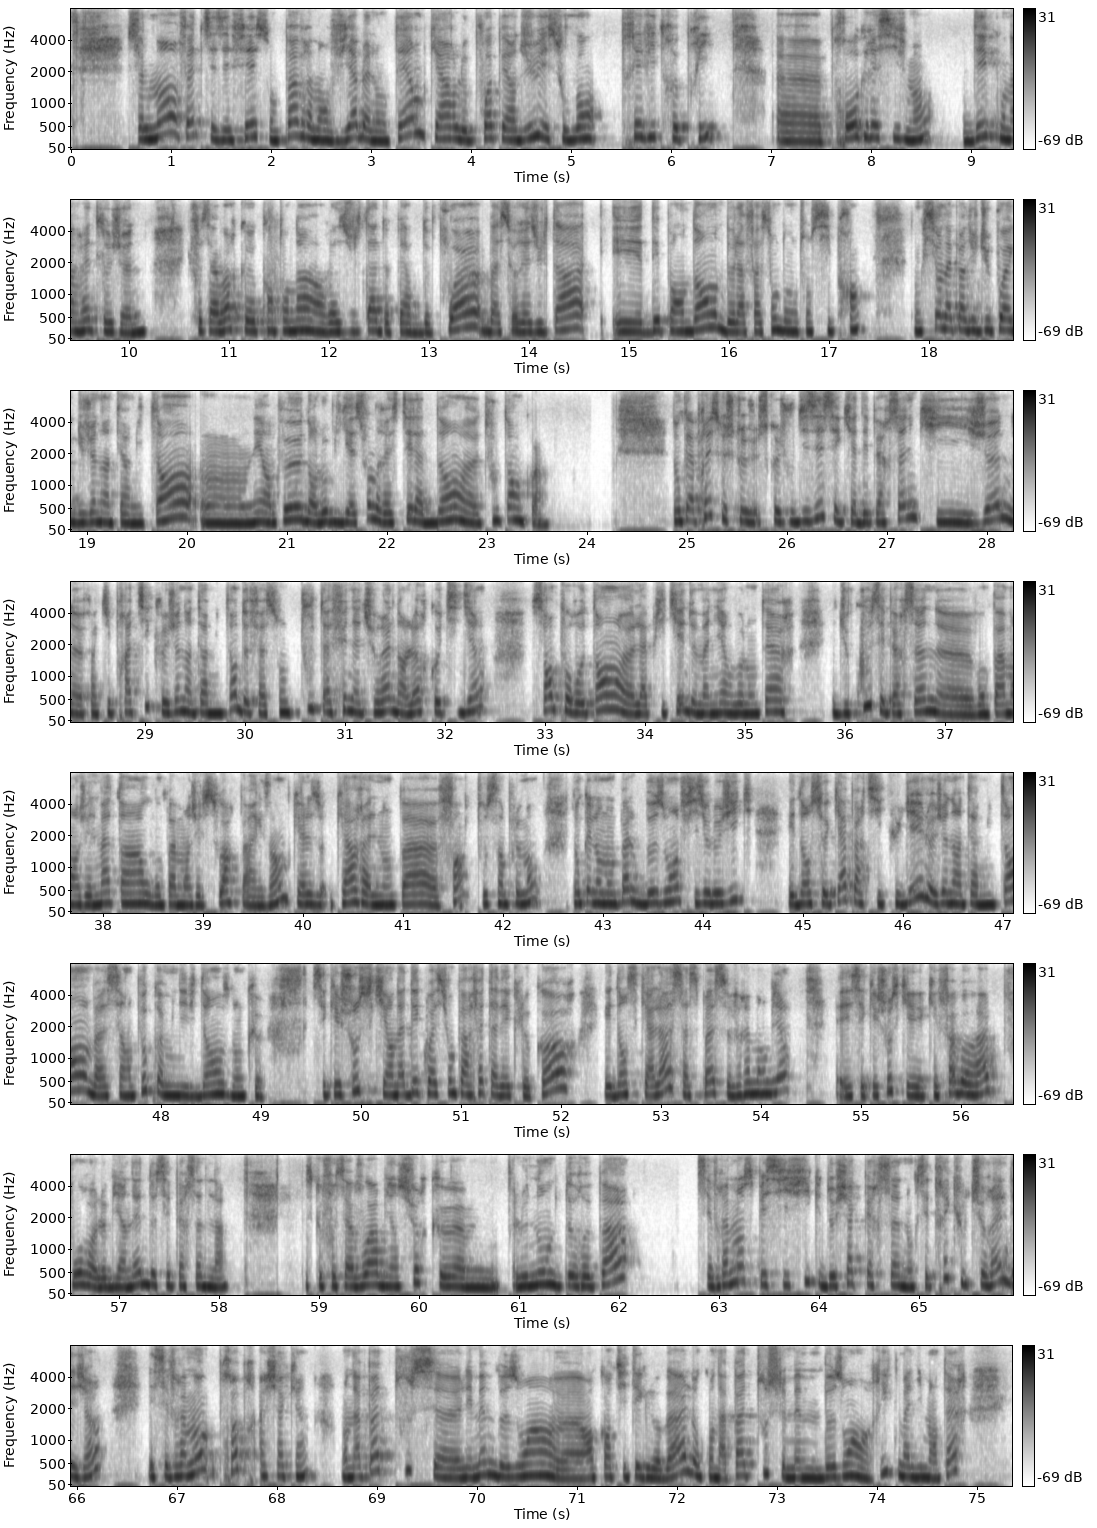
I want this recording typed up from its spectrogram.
Seulement, en fait, ces effets sont pas vraiment viables à long terme car le poids perdu est souvent très vite repris euh, progressivement dès qu'on arrête le jeûne. Il faut savoir que quand on a un résultat de perte de poids, bah, ce résultat est dépendant de la façon dont on s'y prend. Donc si on a perdu du poids avec du jeûne intermittent, on est un peu dans l'obligation de rester là-dedans euh, tout le temps. quoi. Donc après, ce que, je, vous disais, c'est qu'il y a des personnes qui jeûnent, enfin qui pratiquent le jeûne intermittent de façon tout à fait naturelle dans leur quotidien, sans pour autant euh, l'appliquer de manière volontaire. du coup, ces personnes euh, vont pas manger le matin ou vont pas manger le soir, par exemple, car elles n'ont pas faim, tout simplement. Donc elles n'en ont pas le besoin physiologique. Et dans ce cas particulier, le jeûne intermittent, bah, c'est un peu comme une évidence. Donc euh, c'est quelque chose qui est en adéquation parfaite avec le corps. Et dans ce cas-là, ça se passe vraiment bien. Et c'est quelque chose qui est, favorable pour le bien-être de ces personnes-là. Parce qu'il faut savoir, bien sûr, que euh, le nombre de repas, c'est vraiment spécifique de chaque personne. Donc c'est très culturel déjà et c'est vraiment propre à chacun. On n'a pas tous euh, les mêmes besoins euh, en quantité globale, donc on n'a pas tous le même besoin en rythme alimentaire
